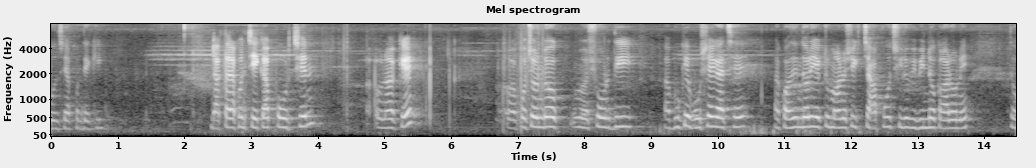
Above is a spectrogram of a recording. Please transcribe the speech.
বলছে এখন দেখি। ডাক্তার এখন চেক আপ করছেন। ওনাকে প্রচণ্ড সর্দি বুকে বসে গেছে। আর কদিন ধরেই একটু মানসিক চাপও ছিল বিভিন্ন কারণে। তো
